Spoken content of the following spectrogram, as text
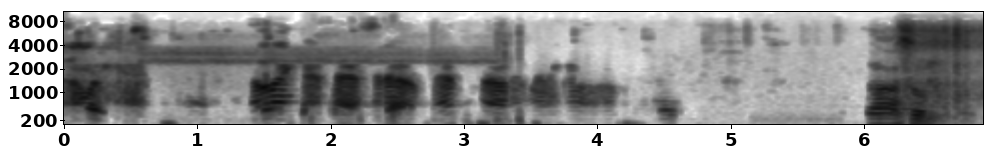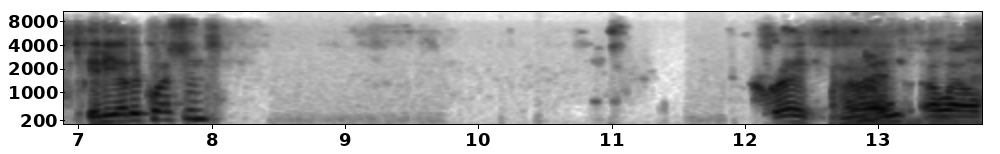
I like that. I like that. Pass it up. That sounded really good. Awesome. Any other questions? All right. All right. Oh well.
